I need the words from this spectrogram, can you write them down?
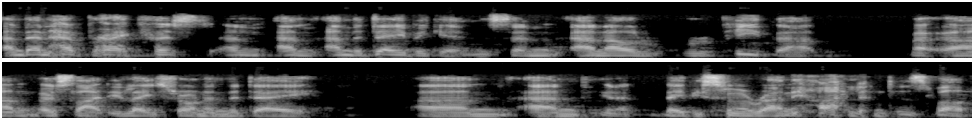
and then have breakfast, and, and, and the day begins. And, and I'll repeat that um, most likely later on in the day, um, and you know maybe swim around the island as well.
